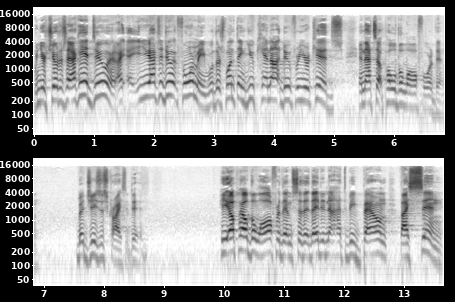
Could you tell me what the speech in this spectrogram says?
When your children say, I can't do it, I, you have to do it for me. Well, there's one thing you cannot do for your kids, and that's uphold the law for them. But Jesus Christ did. He upheld the law for them so that they did not have to be bound by sin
